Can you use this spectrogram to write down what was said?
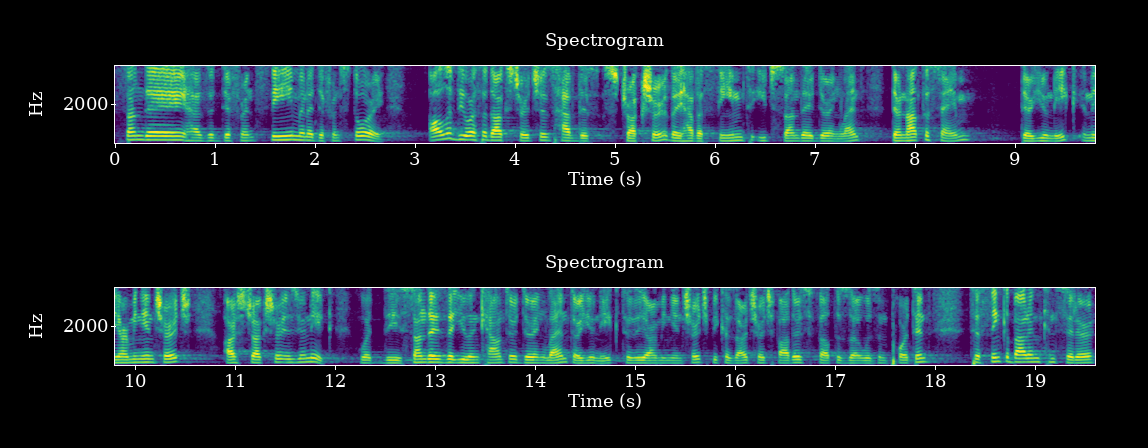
Sunday has a different theme and a different story. All of the Orthodox churches have this structure. They have a theme to each Sunday during Lent. They're not the same. They're unique. In the Armenian church, our structure is unique. What the Sundays that you encounter during Lent are unique to the Armenian church because our church fathers felt as though it was important to think about and consider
